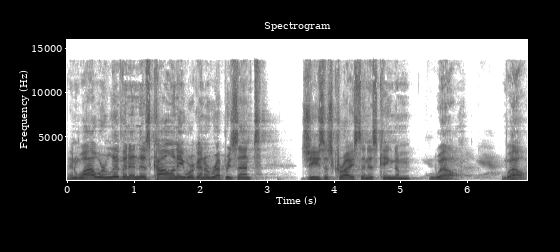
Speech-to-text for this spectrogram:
And while we're living in this colony, we're going to represent Jesus Christ and his kingdom well. Well.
